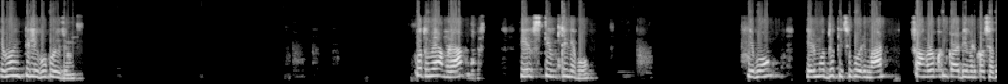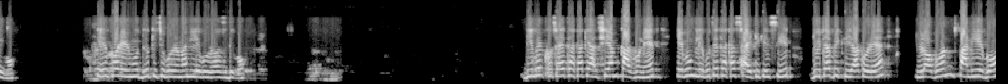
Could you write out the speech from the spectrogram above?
এবং একটি লেবু প্রয়োজন। প্রথমে আমরা টেস্ট টিউবটি নেব। এবং এর মধ্যে কিছু পরিমাণ সংরক্ষণ করা ডিমের খোসা দেব। এরপর এর মধ্যে কিছু পরিমাণ লেবুর রস দেব। ডিমের খোসায় থাকা ক্যালসিয়াম কার্বনেট এবং লেবুতে থাকা সাইটিক অ্যাসিড দুইটা বিক্রিয়া করে লবণ পানি এবং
